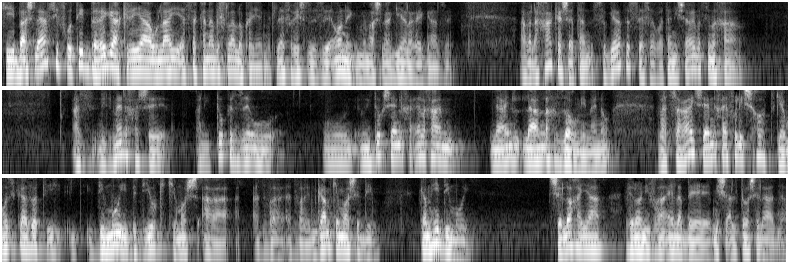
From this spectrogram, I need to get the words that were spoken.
כי באשליה הספרותית, ברגע הקריאה אולי הסכנה בכלל לא קיימת. להפך, יש לזה עונג ממש להגיע לרגע הזה. אבל אחר כך, כשאתה סוגר את הספר ואתה נשאר עם עצמך, אז נדמה לך שהניתוק הזה הוא, הוא ניתוק שאין לך, לך מאין, לאן לחזור ממנו, והצרה היא שאין לך איפה לשהות, כי המוזיקה הזאת היא דימוי בדיוק כמו שאר הדבר, הדברים, גם כמו השדים. גם היא דימוי, שלא היה ולא נברא אלא במשאלתו של האדם.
